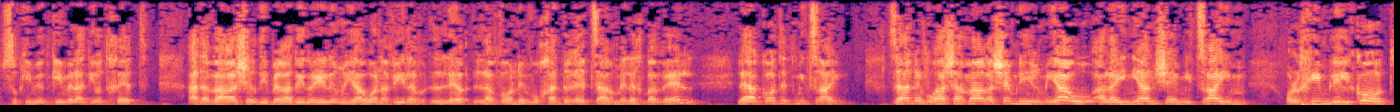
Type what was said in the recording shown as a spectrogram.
פסוקים י"ג עד י"ח, הדבר אשר דיבר אדוני אל ירמיהו הנביא לבוא נבוכדרצר מלך בבל להכות את מצרים. זה הנבואה שאמר השם לירמיהו על העניין שמצרים הולכים ללקוט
